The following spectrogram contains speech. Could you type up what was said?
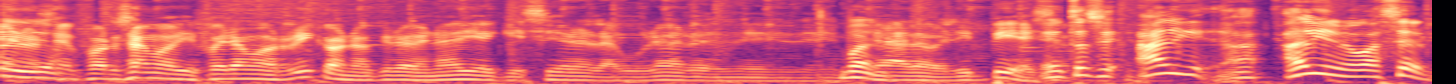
medios. nos esforzamos y fuéramos ricos, no creo que nadie quisiera laburar de, de Bueno, de limpieza. Entonces, alguien, a- alguien lo va a hacer.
